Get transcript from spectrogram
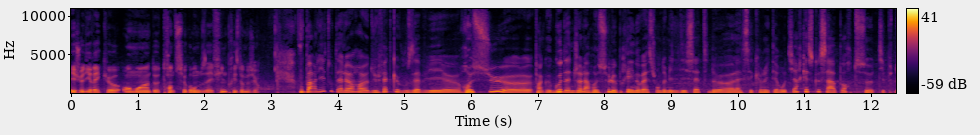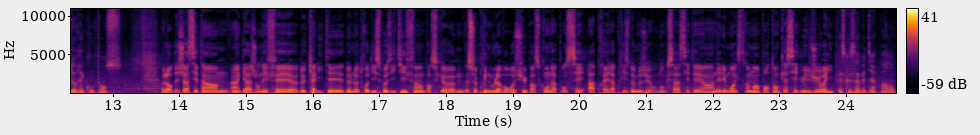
et je dirais qu'en moins de 30 secondes, vous avez fait une prise de mesure. Vous parliez tout à l'heure euh, du fait que vous aviez euh, reçu, enfin que Good Angel a reçu le prix Innovation 2017 de la sécurité routière. Qu'est-ce que ça apporte ce type de récompense? Alors déjà, c'est un, un, gage en effet de qualité de notre dispositif, hein, parce que ce prix, nous l'avons reçu parce qu'on a pensé après la prise de mesure. Donc ça, c'était un élément extrêmement important qui a séduit le jury. Qu'est-ce que ça veut dire, pardon?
